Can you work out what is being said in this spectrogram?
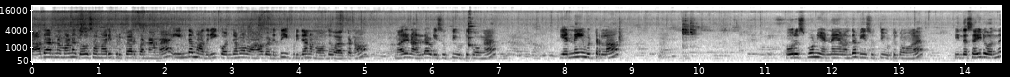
சாதாரணமான தோசை மாதிரி ப்ரிப்பேர் பண்ணாமல் இந்த மாதிரி கொஞ்சமாக மாவு எடுத்து இப்படி தான் நம்ம வந்து வளர்க்கணும் மாதிரி நல்லா அப்படி சுற்றி விட்டுக்கோங்க. எண்ணெயும் விட்டுறலாம். ஒரு ஸ்பூன் எண்ணெயை வந்து அப்படியே சுற்றி விட்டுக்கோங்க. இந்த சைடு வந்து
